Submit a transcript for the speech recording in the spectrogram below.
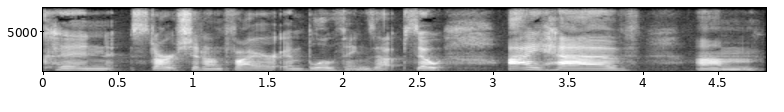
can start shit on fire and blow things up. So, I have um,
